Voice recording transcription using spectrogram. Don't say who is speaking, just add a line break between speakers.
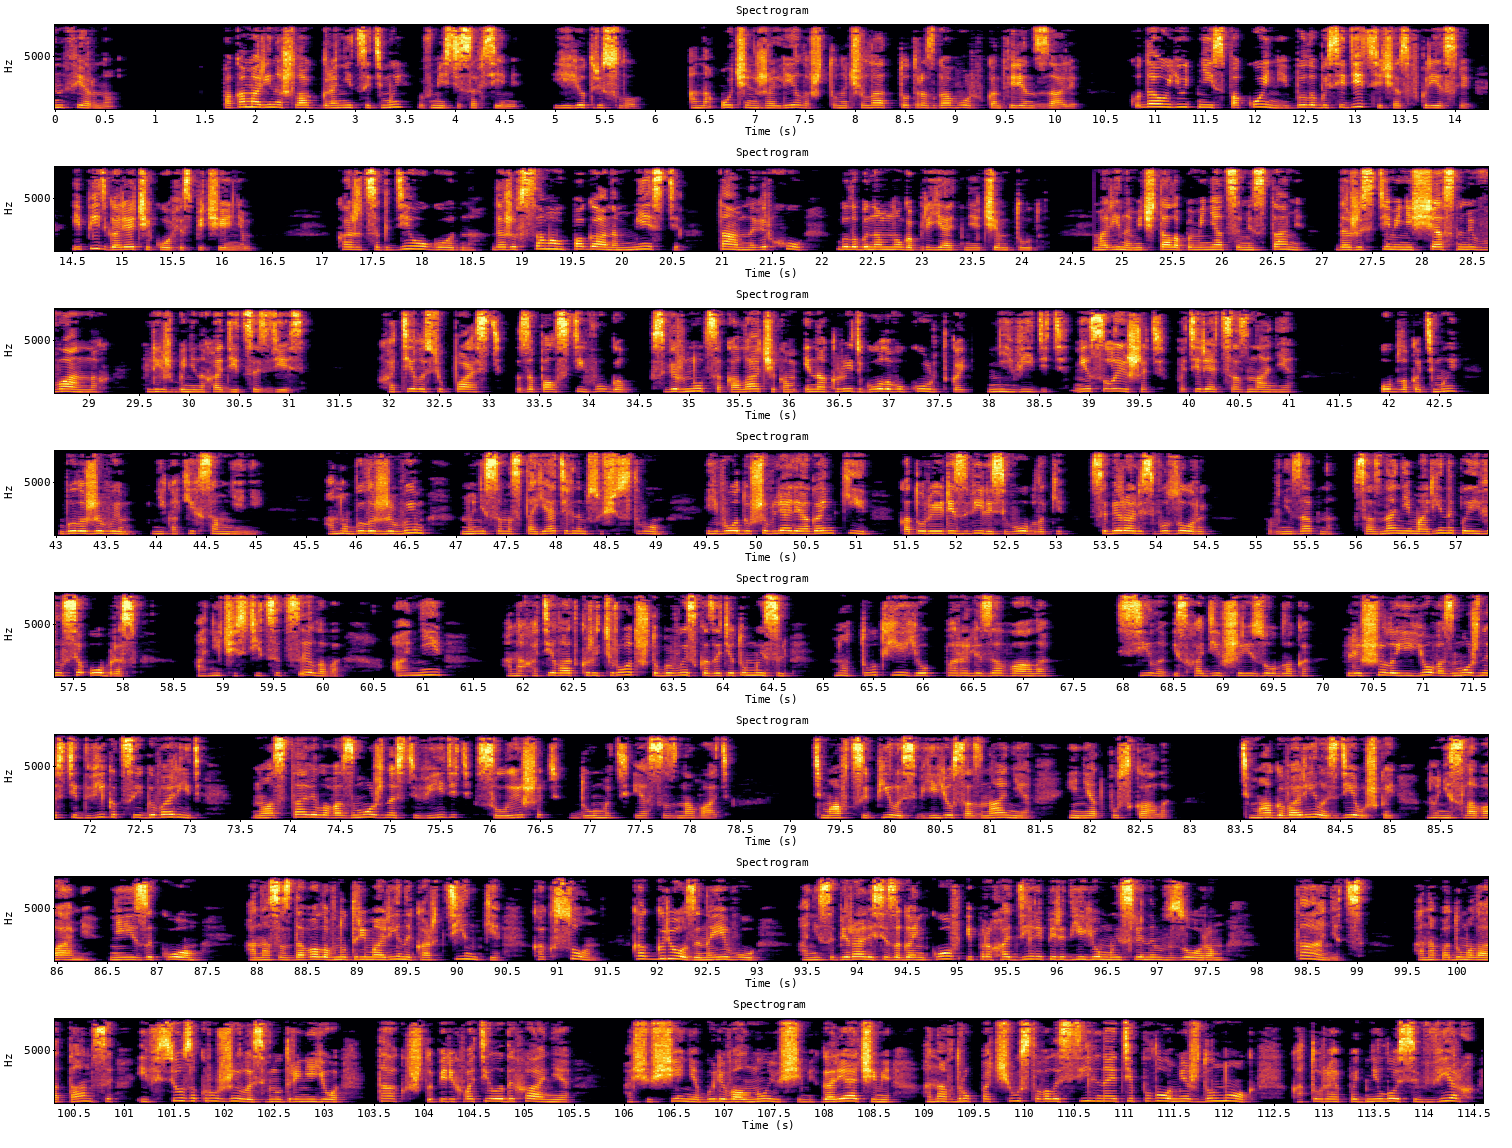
Инферно. Пока Марина шла к границе тьмы вместе со всеми, ее трясло. Она очень жалела, что начала тот разговор в конференц-зале. Куда уютнее и спокойней было бы сидеть сейчас в кресле и пить горячий кофе с печеньем. Кажется, где угодно, даже в самом поганом месте, там, наверху, было бы намного приятнее, чем тут. Марина мечтала поменяться местами даже с теми несчастными в ваннах, лишь бы не находиться здесь. Хотелось упасть, заползти в угол, свернуться калачиком и накрыть голову курткой, не видеть, не слышать, потерять сознание. Облако тьмы было живым, никаких сомнений. Оно было живым, но не самостоятельным существом. Его одушевляли огоньки, которые резвились в облаке, собирались в узоры. Внезапно в сознании Марины появился образ. Они частицы целого. Они... Она хотела открыть рот, чтобы высказать эту мысль, но тут ее парализовало. Сила, исходившая из облака, лишила ее возможности двигаться и говорить, но оставила возможность видеть, слышать, думать и осознавать. Тьма вцепилась в ее сознание и не отпускала. Тьма говорила с девушкой, но не словами, не языком. Она создавала внутри Марины картинки, как сон, как грезы наяву. Они собирались из огоньков и проходили перед ее мысленным взором. Танец. Она подумала о танце, и все закружилось внутри нее, так, что перехватило дыхание. Ощущения были волнующими, горячими. Она вдруг почувствовала сильное тепло между ног, которое поднялось вверх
